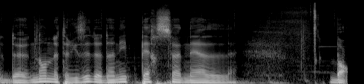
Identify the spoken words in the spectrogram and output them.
de non autorisée de données personnelles. Bon,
